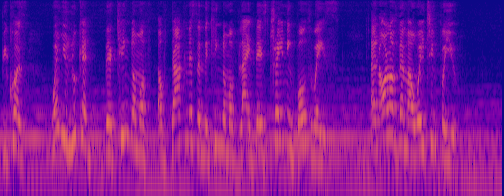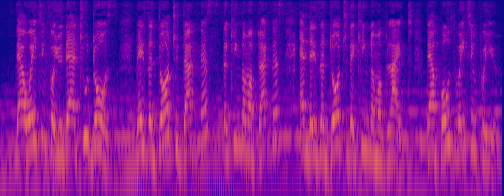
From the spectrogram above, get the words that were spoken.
Because when you look at the kingdom of, of darkness and the kingdom of light, there's training both ways. And all of them are waiting for you. They are waiting for you. There are two doors. There's a door to darkness, the kingdom of darkness, and there's a door to the kingdom of light. They are both waiting for you.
